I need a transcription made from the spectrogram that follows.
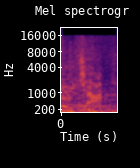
Ninja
